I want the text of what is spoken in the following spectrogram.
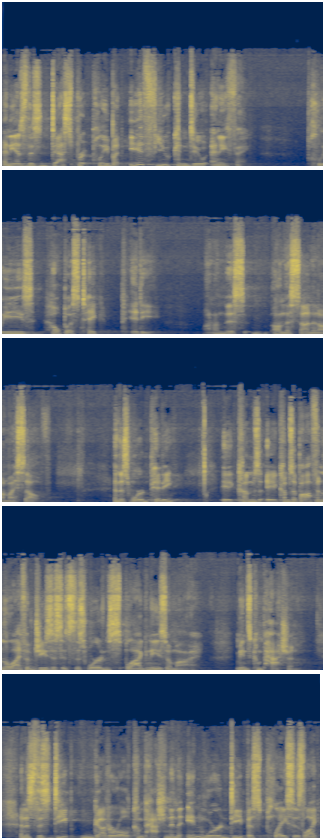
and he has this desperate plea. But if you can do anything, please help us take pity on on this, on the son and on myself. And this word pity, it comes, it comes up often in the life of Jesus. It's this word splanchnizomai. It means compassion. And it's this deep guttural compassion in the inward deepest places, like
